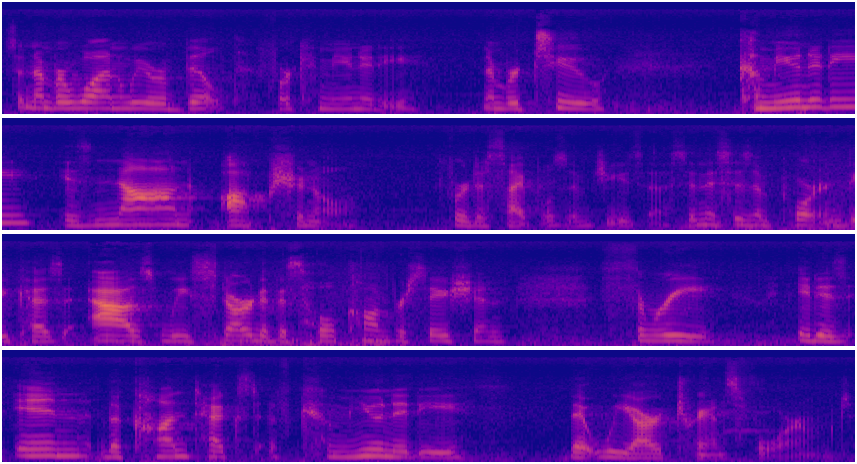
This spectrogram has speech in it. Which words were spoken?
So, number one, we were built for community. Number two, Community is non optional for disciples of Jesus. And this is important because as we started this whole conversation, three, it is in the context of community that we are transformed.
